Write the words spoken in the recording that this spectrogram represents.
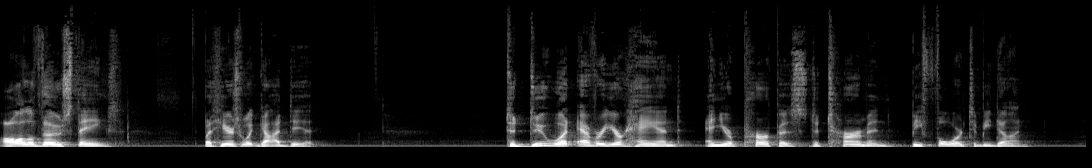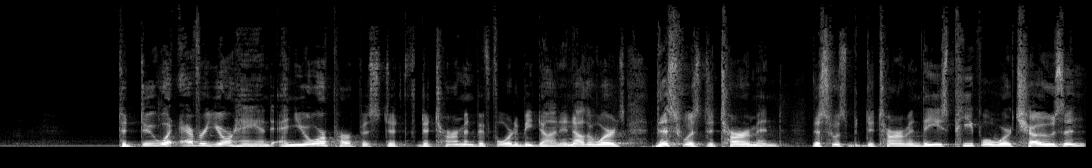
All of those things. But here's what God did to do whatever your hand and your purpose determined before to be done. To do whatever your hand and your purpose de- determined before to be done. In other words, this was determined. This was determined. These people were chosen.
